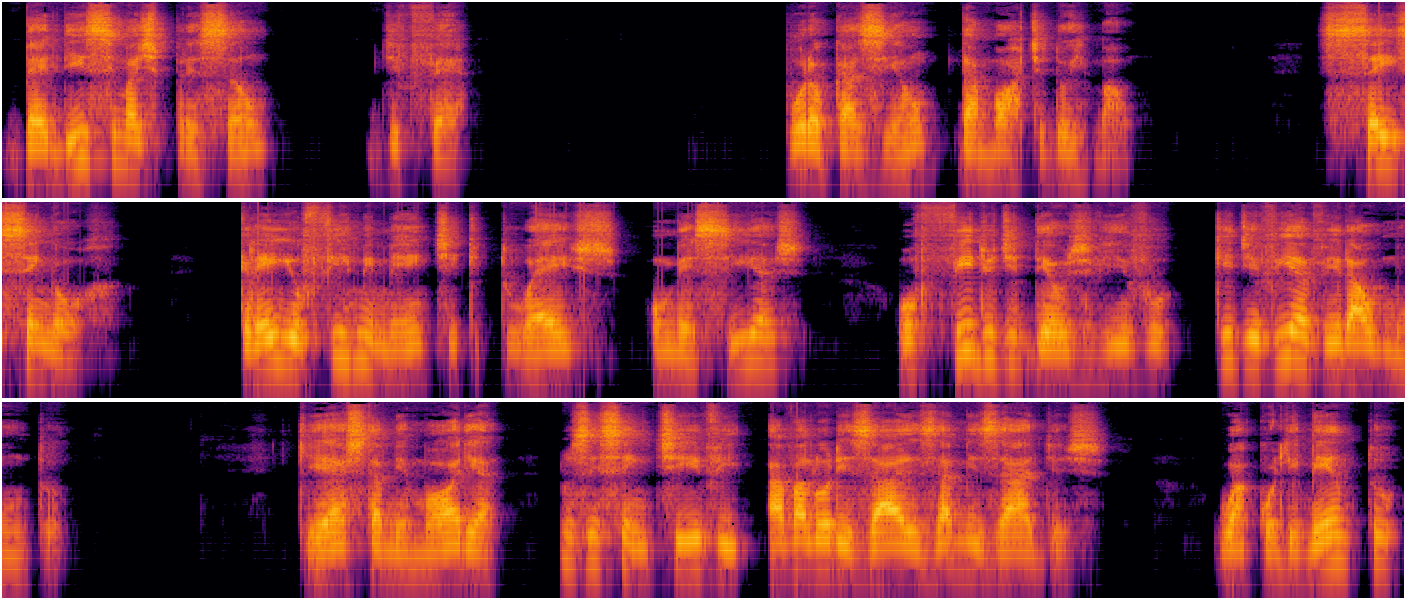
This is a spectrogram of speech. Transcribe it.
belíssima expressão de fé, por ocasião da morte do irmão. Sei, Senhor, creio firmemente que tu és o Messias, o Filho de Deus vivo que devia vir ao mundo. Que esta memória nos incentive a valorizar as amizades, o acolhimento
